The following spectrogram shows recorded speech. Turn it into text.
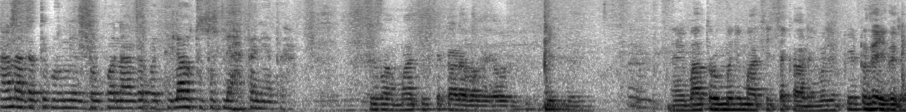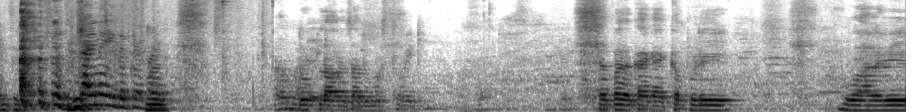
आण आता तिकडून एक धोपण अगरबत्ती लावतो तुपल्या हाताने आता. हे मातीच्या काड्या बघा आणि बाथरूममध्ये मातीच्या काड्या म्हणजे पेटू द्यायचं. काय नाही इथं पेटायला धूप लावून चालू मस्त पैकी तर बघा काय काय कपडे वाळवे.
